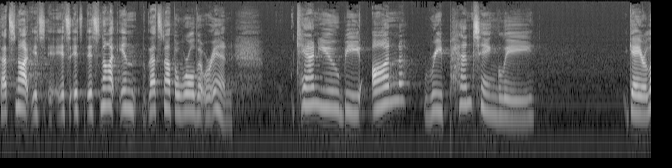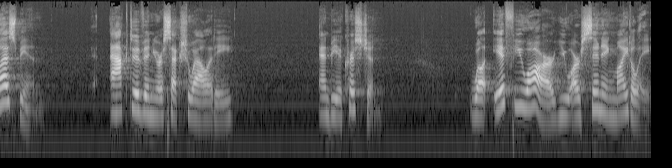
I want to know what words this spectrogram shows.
That's not it's, it's it's it's not in that's not the world that we're in. Can you be unrepentingly gay or lesbian active in your sexuality and be a christian? Well if you are you are sinning mightily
